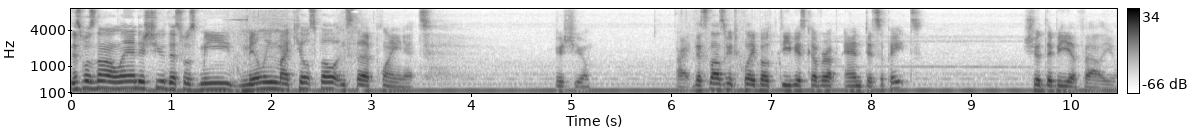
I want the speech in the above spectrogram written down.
This was not a land issue, this was me milling my kill spell instead of playing it. Issue. Alright, this allows me to play both Devious Cover Up and Dissipate. Should they be of value.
